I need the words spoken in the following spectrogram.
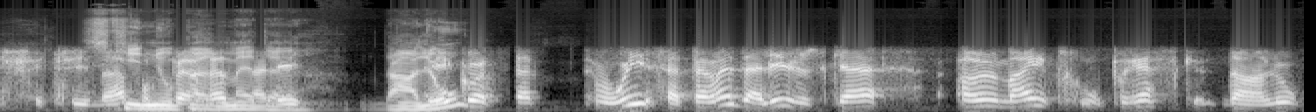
Effectivement. Ce qui nous permet de, dans l'eau. oui, ça permet d'aller jusqu'à un mètre ou presque dans l'eau.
